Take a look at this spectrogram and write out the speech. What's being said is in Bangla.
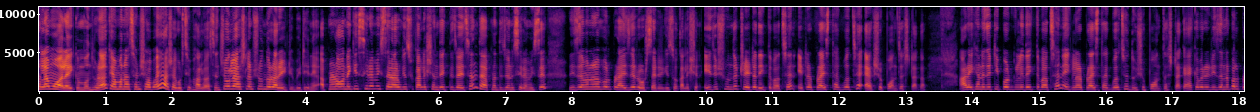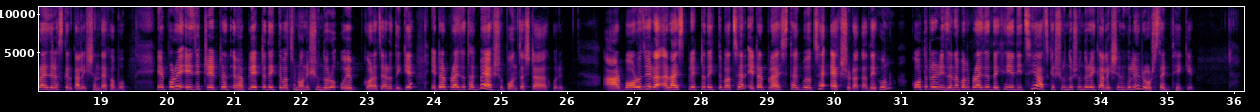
আসসালামু আলাইকুম বন্ধুরা, কেমন আছেন সবাই? আশা করছি ভালো আছেন। চলে আসলাম সুন্দর আর একটি ভিডিও নিয়ে আপনারা অনেকে সিরামিক্সের আরও কিছু কালেকশন দেখতে চাইছেন, তাই আপনাদের জন্য সিরামিক্সের রিজনেবল প্রাইসের রোড সাইডের কিছু কালেকশন এই যে সুন্দর ট্রেটা দেখতে পাচ্ছেন, এটার প্রাইস থাকবে হচ্ছে একশো পঞ্চাশ টাকা। আর এখানে যে টিপটগুলি দেখতে পাচ্ছেন, এগুলোর প্রাইস থাকবে হচ্ছে দুশো পঞ্চাশ টাকা। একেবারে রিজনেবল প্রাইসের আজকের কালেকশন দেখাবো। এরপরে এই যে ট্রেটা প্লেটটা দেখতে পাচ্ছেন, অনেক সুন্দর ওয়েব করা চারিদিকে। এটার প্রাইসও থাকবে একশো পঞ্চাশ টাকা করে। আর বড় যে রাইস প্লেটটা দেখতে পাচ্ছেন, এটার প্রাইস থাকবে হচ্ছে একশো টাকা। দেখুন কতটা রিজনেবল প্রাইসে দেখিয়ে দিচ্ছি আজকে সুন্দর সুন্দর এই কালেকশনগুলি রোড সাইড থেকে।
